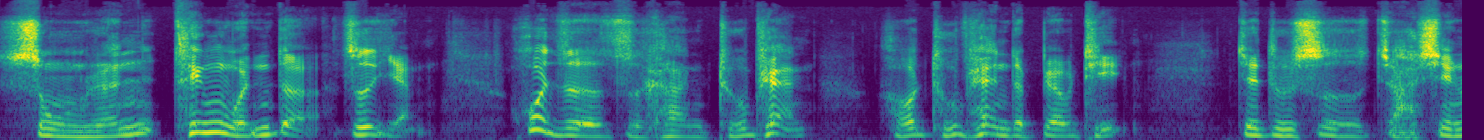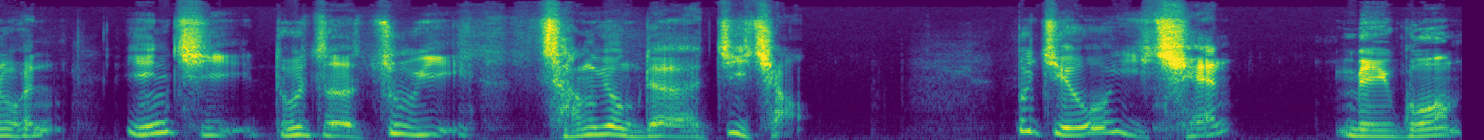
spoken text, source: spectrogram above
耸人听闻的字眼，或者只看图片和图片的标题，这都是假新闻引起读者注意常用的技巧。不久以前，美国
